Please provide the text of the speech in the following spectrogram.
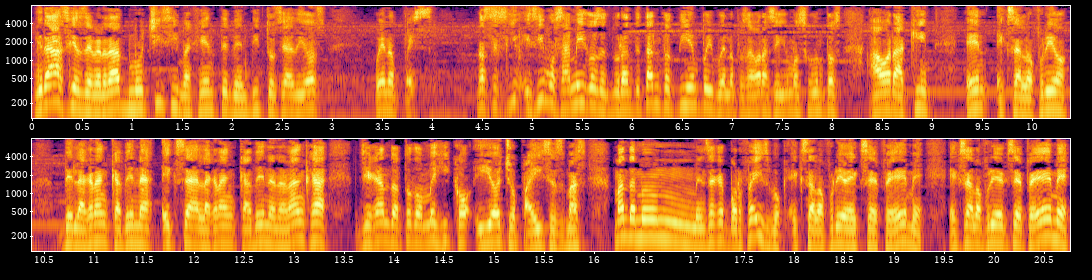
Gracias de verdad, muchísima gente, bendito sea Dios. Bueno, pues nos hici- hicimos amigos de- durante tanto tiempo y bueno, pues ahora seguimos juntos, ahora aquí en Exhalofrío de la gran cadena Exa, la gran cadena naranja, llegando a todo México y ocho países más. Mándame un mensaje por Facebook, Exhalofrío XFM, Exhalofrío XFM,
